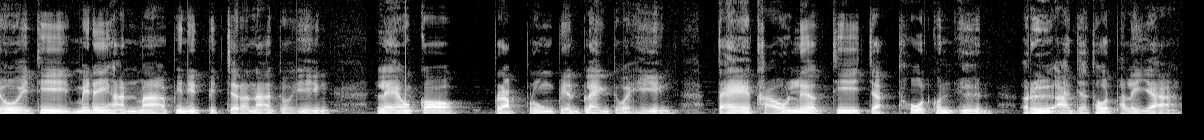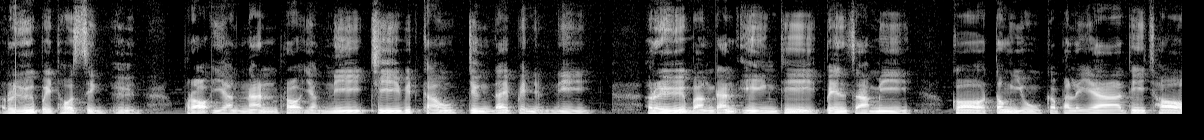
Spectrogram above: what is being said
โดยที่ไม่ได้หันมาพินิษพิจารณาตัวเอง แล้วก็ปรับปรุงเปลี่ยนแปลงตัวเอง แต่เขาเลือกที่จะโทษคนอื่น หรืออาจจะโทษภรรยาหรือไปโทษสิ่งอื่น เพราะอย่างนั้นเพราะอย่างนี้ชีวิตเขาจึงได้เป็นอย่างนี้ หรือบางท่านเองที่เป็นสามี ก็ต้องอยู่กับภรรยาที่ชอบ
